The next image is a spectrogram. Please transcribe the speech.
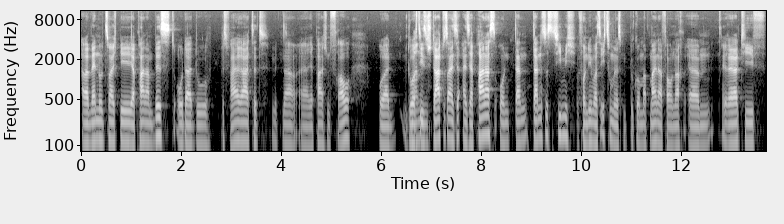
aber wenn du zum Beispiel Japaner bist oder du bist verheiratet mit einer äh, japanischen Frau oder du Mann. hast diesen Status eines, eines Japaners und dann, dann ist es ziemlich, von dem, was ich zumindest mitbekommen habe, meiner Erfahrung nach, ähm, relativ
